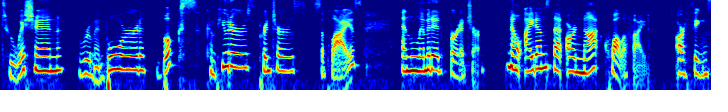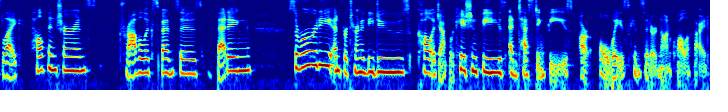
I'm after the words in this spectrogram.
tuition, room and board, books, computers, printers, supplies, and limited furniture. Now, items that are not qualified are things like health insurance, travel expenses, bedding, sorority and fraternity dues, college application fees, and testing fees are always considered non qualified.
